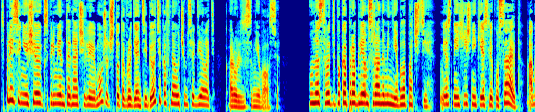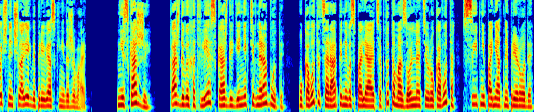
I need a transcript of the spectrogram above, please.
С плесенью еще эксперименты начали, может, что-то вроде антибиотиков научимся делать? Король засомневался. У нас вроде пока проблем с ранами не было почти. Местные хищники, если кусают, обычный человек до перевязки не доживает. Не скажи. Каждый выход в лес, каждый день активной работы. У кого-то царапины воспаляются, кто-то мозоль натер, у кого-то сыпь непонятной природы.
